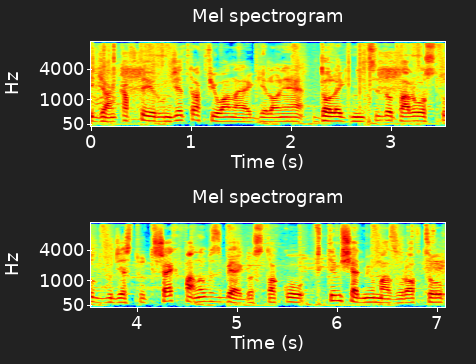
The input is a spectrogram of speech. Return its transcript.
Miedzianka w tej rundzie trafiła na Jagiellonie. Do Legnicy dotarło 123 fanów z Białego Stoku, w tym 7 mazurowców.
